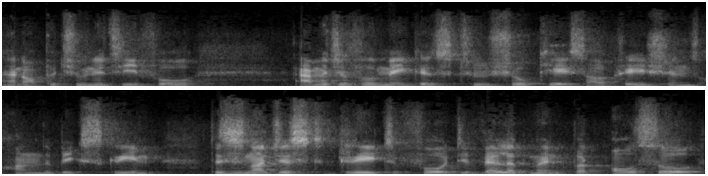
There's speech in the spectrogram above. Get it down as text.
an opportunity for amateur filmmakers to showcase our creations on the big screen. This is not just great for development, but also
